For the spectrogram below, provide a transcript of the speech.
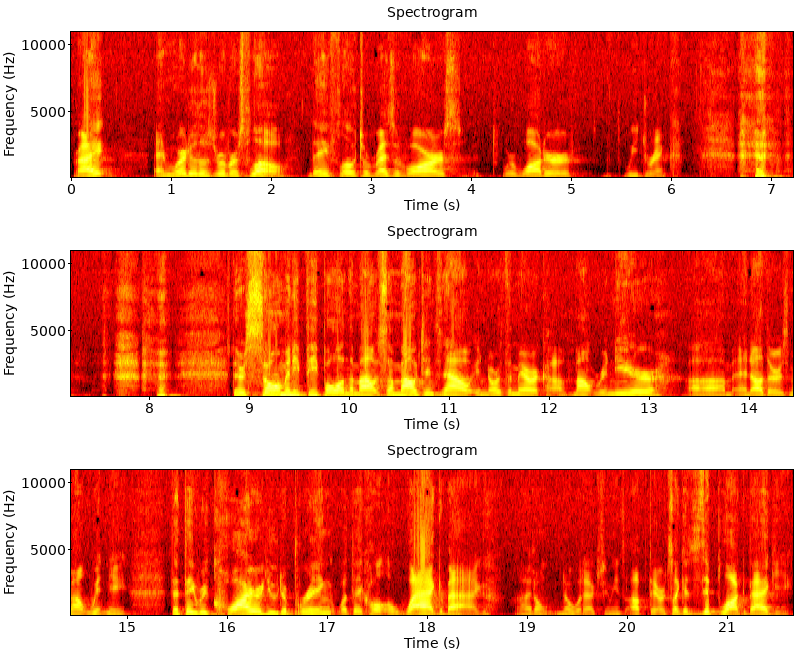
right? And where do those rivers flow? They flow to reservoirs where water we drink. There's so many people on the mount, some mountains now in North America, Mount Rainier um, and others, Mount Whitney, that they require you to bring what they call a wag bag. I don't know what it actually means up there. It's like a Ziploc baggie.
